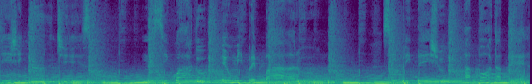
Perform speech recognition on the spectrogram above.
de gigantes, nesse quarto eu me preparo a porta aberta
